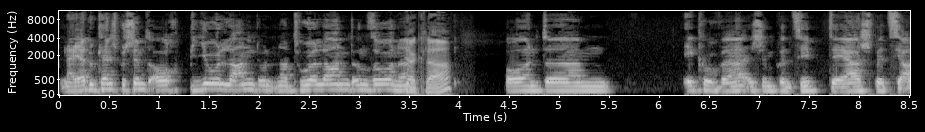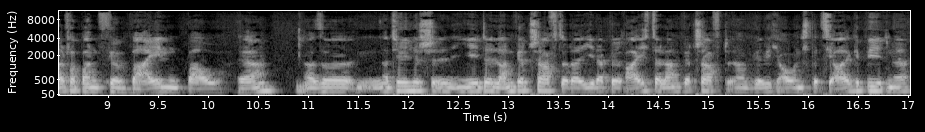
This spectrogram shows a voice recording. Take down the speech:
naja, du kennst bestimmt auch Bioland und Naturland und so, ne? Ja klar. Und ähm, Ecovin ist im Prinzip der Spezialverband für Weinbau. Ja? Also natürlich ist jede Landwirtschaft oder jeder Bereich der Landwirtschaft äh, wirklich auch ein Spezialgebiet. Ne?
